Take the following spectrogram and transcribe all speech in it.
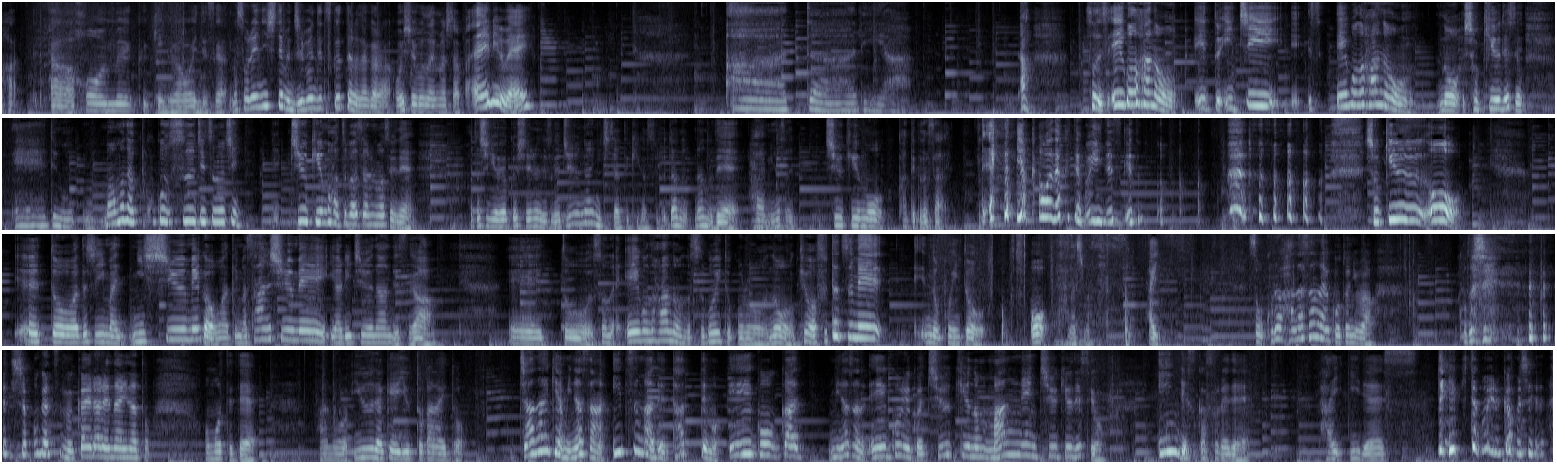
あホームクッキングが多いんですが、まあ、それにしても自分で作ったのだから美味しいございました。Anyway あダリア。あそうです。英語の反応えっと1英語の反応の初級ですね。えー、でも間もなくここ数日のうち中級も発売されますよね。私予約してるんですが十何日だった気がする。なのなので、はい、皆さん中級も買ってください。いや買わなくてもいいですけど。初級をえっと私今2週目が終わって今3週目やり中なんですがえっとその英語の反応のすごいところの今日は2つ目のポイントを話します。はい。そうこれを話さないことには今年 正月迎えられないなと思っててあの言うだけ言っとかないと。じゃなきゃ皆さんいつまでたっても英語が皆さんの英語力は中級の万年中級ですよ。いいんですかそれで。はいいいです。っていう人もいるかもしれない。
